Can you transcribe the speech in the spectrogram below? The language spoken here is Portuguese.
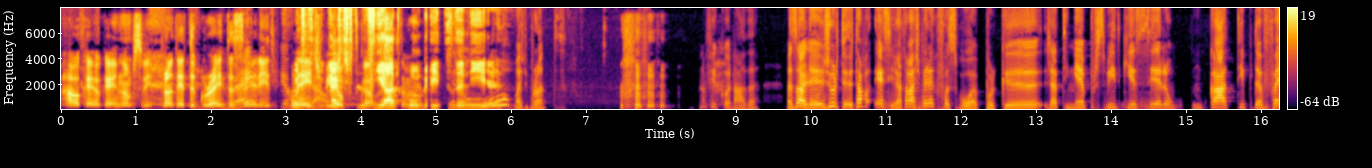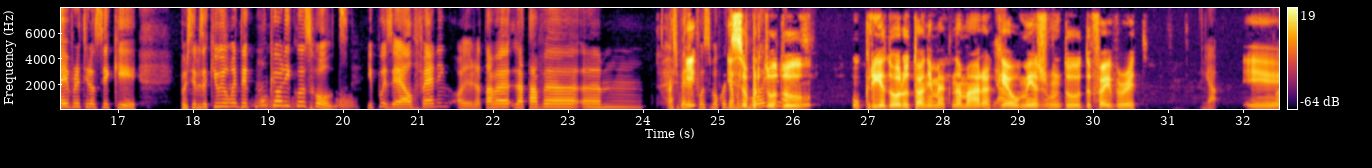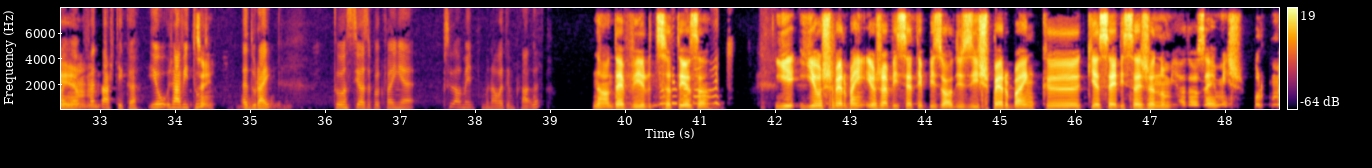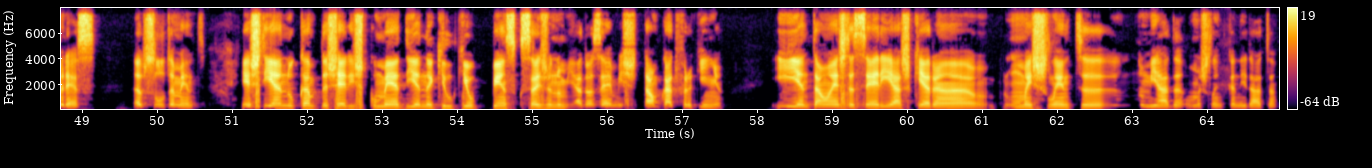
Ah, ok, ok. Não percebi. Pronto, é The Great, The a Great, série HBO Portugal. HBO Portugal. extasiado com o grito da Nia. Mas pronto. Não ficou nada. Mas olha, eu juro-te, eu estava, é assim, já estava à espera que fosse boa, porque já tinha percebido que ia ser um, um bocado tipo da favorite e não sei o quê. Depois temos aqui o elemento em comum que é o Nicholas Holt. E depois é a Elle Fanning, olha, já estava já estava hum, à espera E- que fosse uma coisa E muito boa. e sobretudo o criador, o Tony McNamara, que Yeah. é o mesmo do The Favorite. yeah. E, Olha, fantástica. Eu já vi tudo, sim. adorei. Estou ansiosa para que venha possivelmente uma nova temporada. Não, deve vir, de certeza. E, e eu espero bem, eu já vi sete episódios e espero bem que, que a série seja nomeada aos Emmys, porque merece, absolutamente. Este ano o campo das séries de comédia, naquilo que eu penso que seja nomeado aos Emmys, está um bocado fraquinho. E então esta série acho que era uma excelente nomeada, uma excelente candidata.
